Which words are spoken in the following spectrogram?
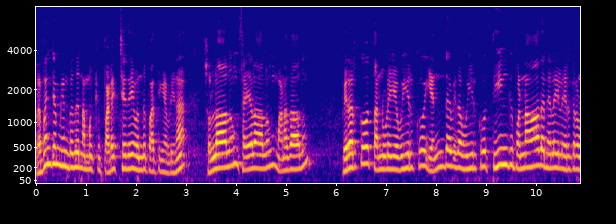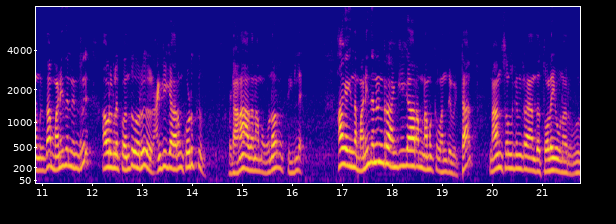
பிரபஞ்சம் என்பது நமக்கு படைச்சதே வந்து பார்த்திங்க அப்படின்னா சொல்லாலும் செயலாலும் மனதாலும் பிறர்க்கோ தன்னுடைய உயிருக்கோ எந்த வித உயிருக்கோ தீங்கு பண்ணாத நிலையில் இருக்கிறவனுக்கு தான் மனிதன் என்று அவர்களுக்கு வந்து ஒரு அங்கீகாரம் கொடுக்குது. பட் ஆனால் அதை நாம் உணர்றது இல்லை. ஆக இந்த மனிதனின்ற அங்கீகாரம் நமக்கு வந்துவிட்டால் நான் சொல்கின்ற அந்த தொலை உணர்வு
